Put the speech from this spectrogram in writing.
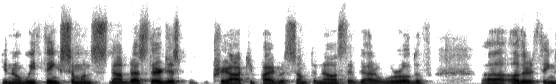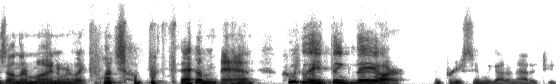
you know, we think someone snubbed us. They're just preoccupied with something else. They've got a world of uh, other things on their mind. And we're like, what's up with them, man? Who do they think they are? And pretty soon we got an attitude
